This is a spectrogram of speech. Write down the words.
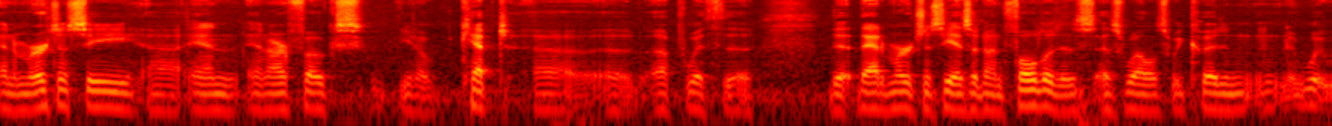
an emergency, uh, and, and our folks, you know, kept uh, uh, up with the, the- that emergency as it unfolded as, as well as we could. And we-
